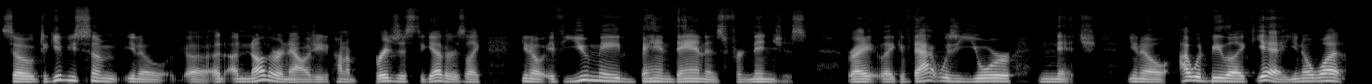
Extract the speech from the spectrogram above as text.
so to give you some you know uh, another analogy to kind of bridge this together is like you know if you made bandanas for ninjas right like if that was your niche you know i would be like yeah you know what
